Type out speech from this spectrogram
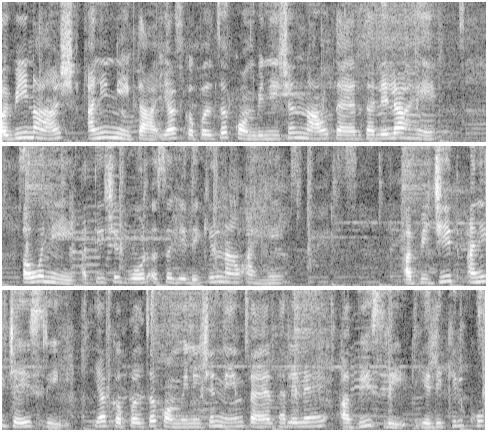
अविनाश आणि नीता या कपलचं कॉम्बिनेशन नाव तयार झालेलं आहे. अवनी अतिशय गोड असं हे देखील नाव आहे. अभिजित आणि जयश्री या कपलचं कॉम्बिनेशन नेम तयार झालेले आहे. अभिश्री हे देखील खूप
